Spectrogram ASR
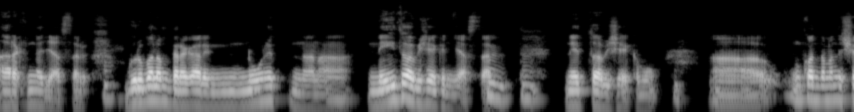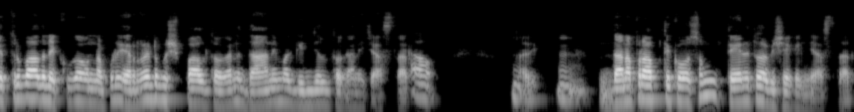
ఆ రకంగా చేస్తారు. గురుబలం పెరగాలి నూనె నెయ్యితో అభిషేకం చేస్తారు. నెయ్యితో అభిషేకము. ఆ, ఇంకొంతమంది శత్రు బాధలు ఎక్కువగా ఉన్నప్పుడు ఎర్రటి పుష్పాలతో కానీ దానిమ్మ గింజలతో కానీ చేస్తారు. అది. ధనప్రాప్తి కోసం తేనెతో అభిషేకం చేస్తారు.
